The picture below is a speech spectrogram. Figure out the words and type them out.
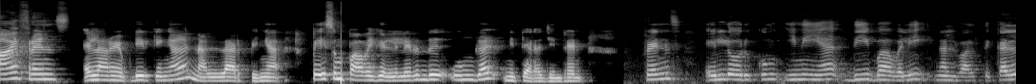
ஹாய் ஃப்ரெண்ட்ஸ் எல்லாரும் எப்படி இருக்கீங்க? நல்லா இருப்பீங்க. பேசும் பாவைகளிலிருந்து உங்கள் நித்யராஜேந்திரன் ஃப்ரெண்ட்ஸ் எல்லோருக்கும் இனிய தீபாவளி நல்வாழ்த்துக்கள்.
